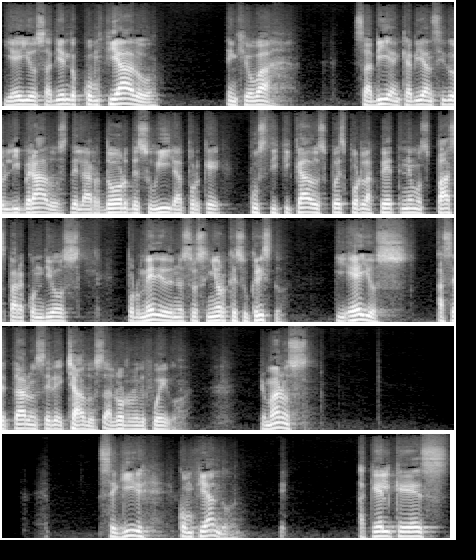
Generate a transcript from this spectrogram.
Y ellos, habiendo confiado en Jehová, sabían que habían sido librados del ardor de su ira, porque justificados pues por la fe tenemos paz para con Dios por medio de nuestro Señor Jesucristo. Y ellos aceptaron ser echados al horno de fuego. Hermanos, seguir confiando. Aquel que es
